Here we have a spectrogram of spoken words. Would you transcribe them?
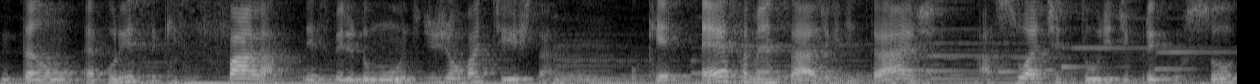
Então, é por isso que se fala nesse período muito de João Batista, porque essa mensagem que ele traz, a sua atitude de precursor,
